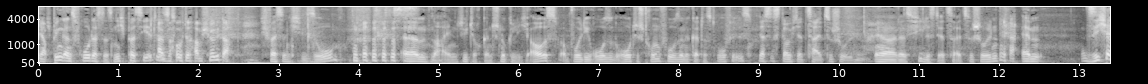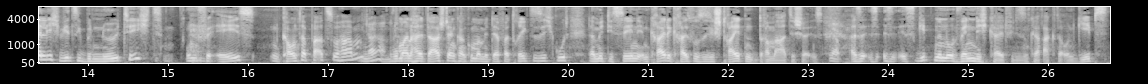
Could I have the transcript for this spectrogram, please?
Ja. Ich bin ganz froh, dass das nicht passiert ist. Also, da habe ich mir gedacht. Ich weiß nicht wieso. ähm, nein, sieht doch ganz schnuckelig aus, obwohl die rose, rote Strumpfhose eine Katastrophe ist. Das ist, glaube ich, der Zeit zu schulden. Ja, da ist vieles der Zeit zu schulden. Ähm, sicherlich wird sie benötigt, um für Ace einen Counterpart zu haben, Ja, ja, wo man halt darstellen kann, guck mal, mit der verträgt sie sich gut, damit die Szene im Kreidekreis, wo sie sich streiten, dramatischer ist. Ja. Also es, es, es gibt eine Notwendigkeit für diesen Charakter und gäb's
